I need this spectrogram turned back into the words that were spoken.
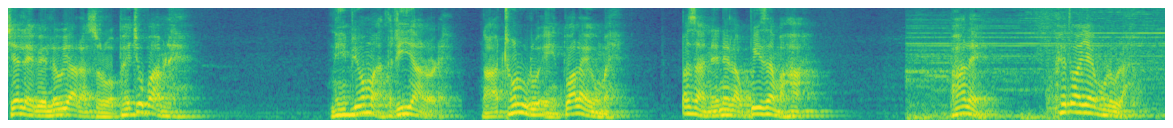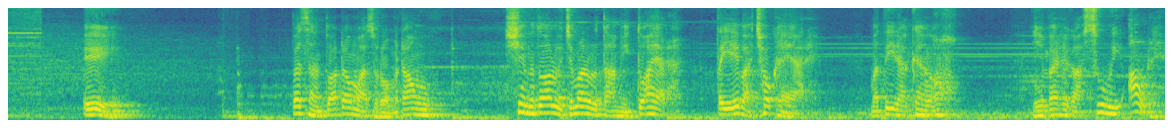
ရက်လည်းပဲလောက်ရတာဆိုတော့ဘယ်ကြွပါမလဲနင်ပြောမှသတိရတော့တယ်ငါထွန်းလူတို့အိမ်သွားလိုက်အောင်မယ်ပတ်စံနည်းနည်းလောက်ပေးစမ်းပါဟာဘာလဲဖဲသွားရိုက်မလို့လားအေးပတ်စံသွားတောင်းမှဆိုတော့မတောင်းဘူးရှင်မသွားလို့ကျမတို့သားမိသွားရတာတရေပါ၆ခံရတယ်မသိတာကံကောင်းရင်ဘတ်ထက်ကစူပြီးအောက်တယ်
